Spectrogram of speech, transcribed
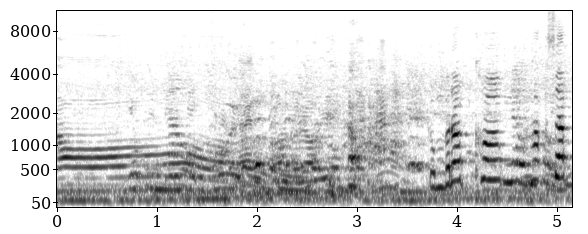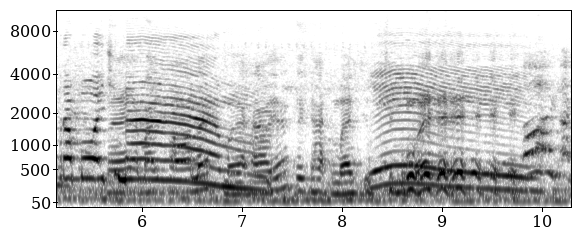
អូគម្រប់ខូប66ឆ្នាំមើលហើយគឺថាមិនយេជាមួយមើល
